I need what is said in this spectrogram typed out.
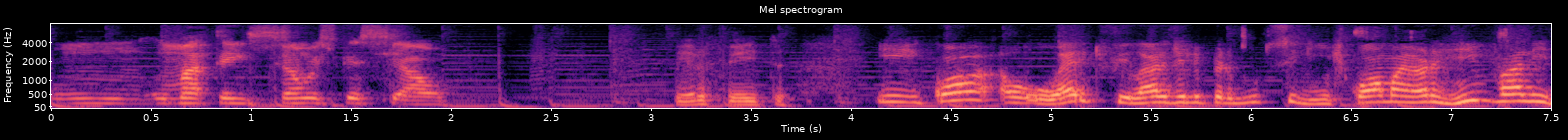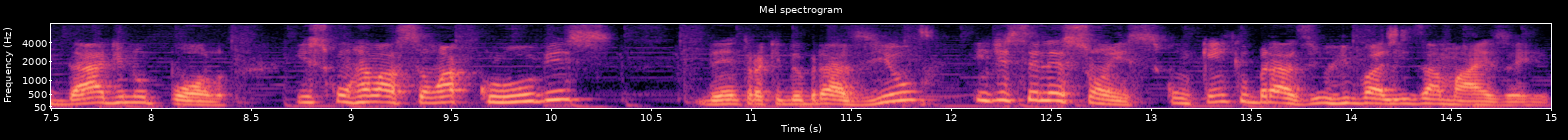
um, uma atenção especial. Perfeito. E qual o Eric Filard ele pergunta o seguinte: qual a maior rivalidade no polo? Isso com relação a clubes dentro aqui do Brasil e de seleções. Com quem que o Brasil rivaliza mais aí?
